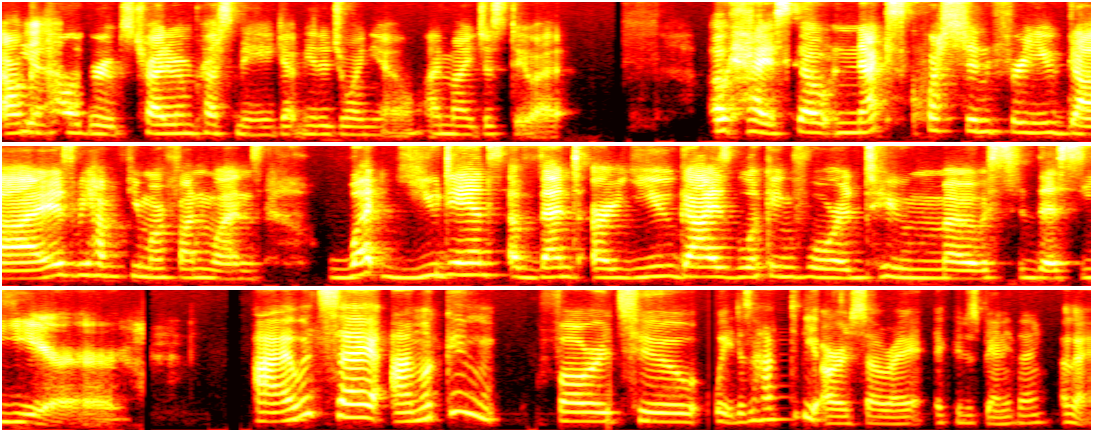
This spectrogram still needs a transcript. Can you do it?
Acapella yeah. groups try to impress me, get me to join you. I might just do it. Okay, so next question for you guys. We have a few more fun ones. What U Dance event are you guys looking forward to most this year? I would say I'm looking forward to wait, doesn't have to be RSO, right? It could just be anything. Okay.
